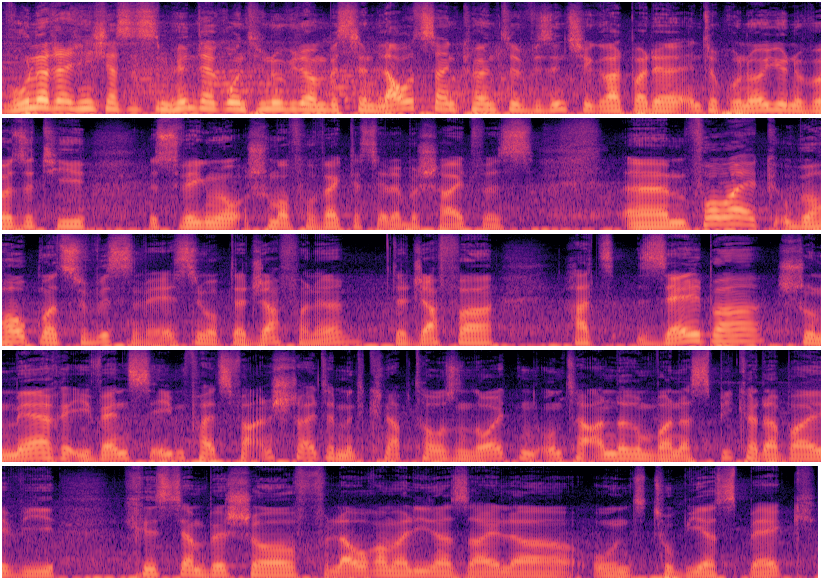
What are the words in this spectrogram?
Wundert euch nicht, dass es im Hintergrund hin und wieder ein bisschen laut sein könnte. Wir sind hier gerade bei der Entrepreneur University, deswegen schon mal vorweg, dass ihr da Bescheid wisst. Ähm, vorweg überhaupt mal zu wissen, wer ist denn überhaupt der Jaffa? Ne? Der Jaffa hat selber schon mehrere Events ebenfalls veranstaltet mit knapp 1000 Leuten. Unter anderem waren da Speaker dabei wie Christian Bischoff, Laura Marlina Seiler und Tobias Beck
